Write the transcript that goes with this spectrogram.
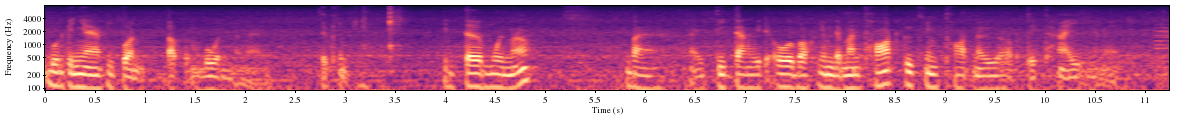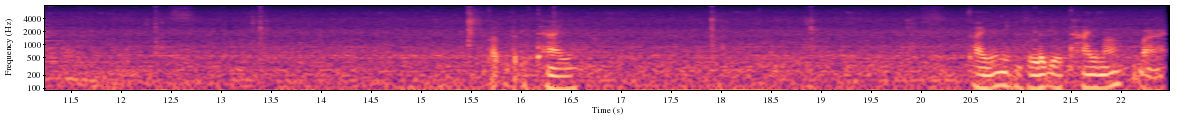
24កញ្ញា2019ហ្នឹងហើយចុះខ្ញុំ enter មួយមកបាទហើយទីតាំងវីដេអូរបស់ខ្ញុំដែលបានថតគឺខ្ញុំថតនៅប្រទេសថៃហ្នឹងហើយថតប្រទេសថៃថៃហ្នឹងខ្ញុំទៅលេចយកថៃមកបាទ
